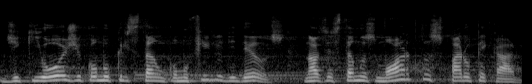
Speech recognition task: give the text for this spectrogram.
de que hoje como cristão, como filho de Deus, nós estamos mortos para o pecado.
